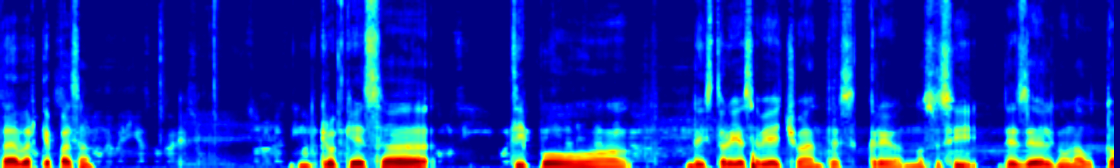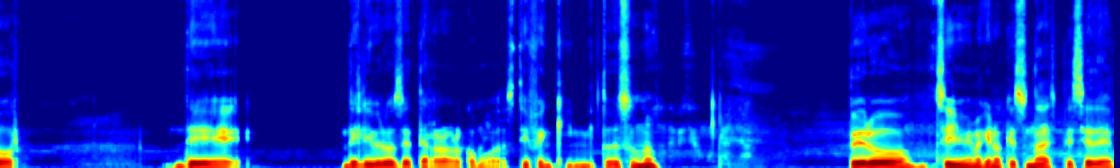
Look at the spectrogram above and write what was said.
para ver qué pasa. Creo que esa tipo de historia se había hecho antes, creo. No sé si desde algún autor de, de libros de terror como Stephen King y todo eso, ¿no? Pero sí, me imagino que es una especie de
